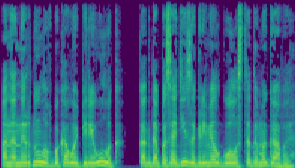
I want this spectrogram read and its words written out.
Она нырнула в боковой переулок, когда позади загремел голос Тадамыгавы.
